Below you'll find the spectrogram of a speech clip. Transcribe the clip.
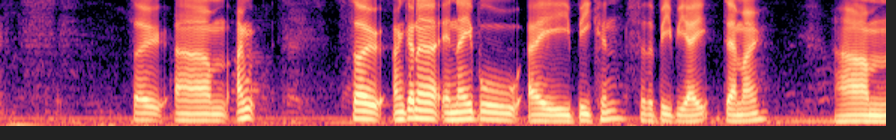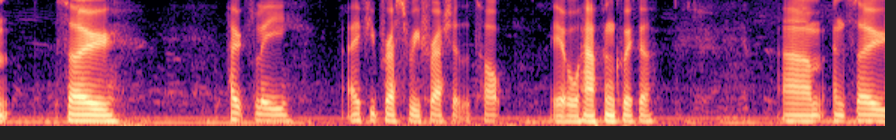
so um, I'm so I'm going to enable a beacon for the BB-8 demo. Um, so hopefully, if you press refresh at the top, it will happen quicker. Um, and so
